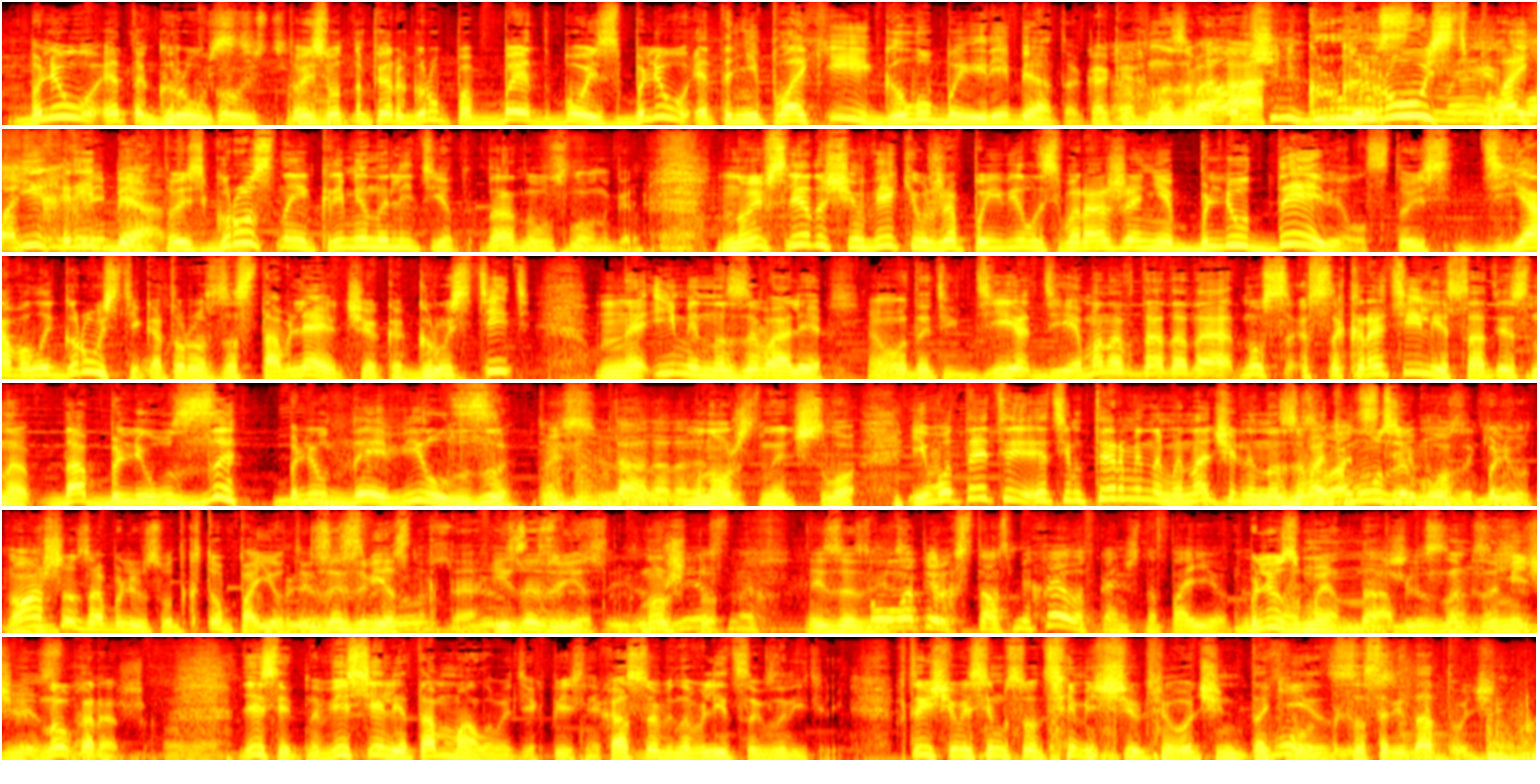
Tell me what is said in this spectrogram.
Blue это грусть. Грусть, То есть, ага. вот, например, группа Bad Boys Blue это не плохие голубые ребята, как их Ага. называют, А а, очень грустные грусть плохих, плохих ребят. ребят. То есть грустные криминалитеты, да, ну условно говоря. Ну и в следующем веке уже появилось выражение Blue Devils, то есть дьяволы грусти, которые заставляют человека грустить. Ими называли вот этих де- демонов, да-да-да. Ну, сократили, соответственно, да, блюз, Blue Devils, то есть Мгм. э, Да-да-да. множественное число. И вот эти, этим термином и начали называть, Называть стиль музыку музыки. блюз. Ну а что за блюз? Вот кто поет? из Блюз, известных, блюз, да. блюз, Из известных. из ну что? известных. Из Ну, известных. во-первых, Стас Михайлов, конечно, поет. Блюзмен Да, наш, блюзмен наш замечательный. Ну, хорошо. Вот. Действительно, веселья там мало в этих песнях, особенно в лицах зрителей. В 1874 очень такие Вот сосредоточенные.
